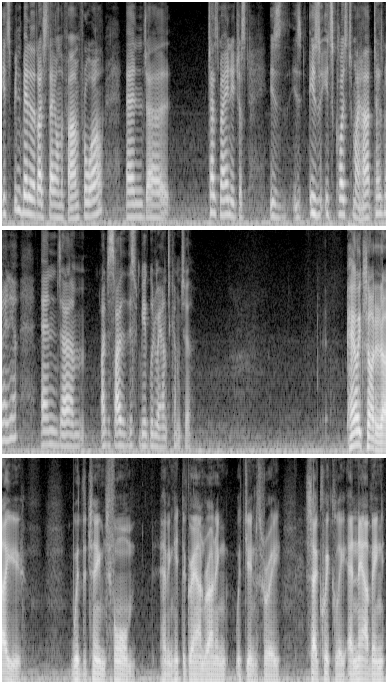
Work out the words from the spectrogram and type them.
it's been better that I stay on the farm for a while, and uh, Tasmania just is is is it's close to my heart, Tasmania, and. Um, I decided this would be a good round to come to. How excited are you with the team's form, having hit the ground running with Gen 3 so quickly and now being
